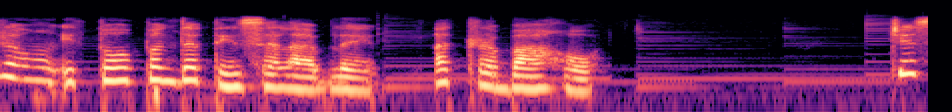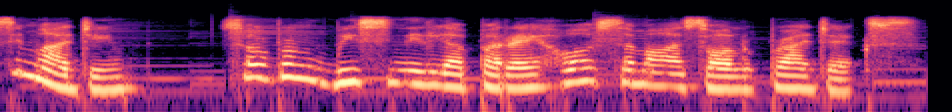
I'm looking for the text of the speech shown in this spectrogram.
Dalawang ito pagdating sa love life at trabaho. Just imagine, sobrang busy nila pareho sa mga solo projects.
